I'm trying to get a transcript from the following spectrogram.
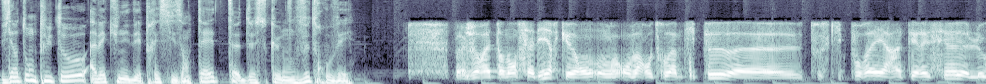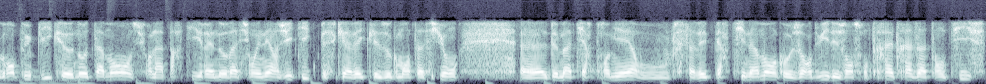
vient-on plutôt avec une idée précise en tête de ce que l'on veut trouver? J'aurais tendance à dire qu'on on va retrouver un petit peu euh, tout ce qui pourrait intéresser le grand public, euh, notamment sur la partie rénovation énergétique, parce qu'avec les augmentations euh, de matières premières, vous savez pertinemment qu'aujourd'hui les gens sont très très attentifs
